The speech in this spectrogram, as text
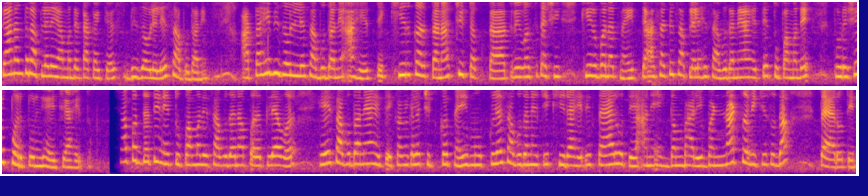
त्यानंतर आपल्याला यामध्ये टाकायचे भिजवलेले साबुदाणे. आता हे भिजवलेले साबुदाणे आहेत ते खीर करताना चिटकतात व्यवस्थित अशी खीर बनत नाही. त्यासाठीच आपल्याला हे साबुदाणे आहेत ते तुपामध्ये थोडेसे परतून घ्यायचे आहेत. अशा पद्धतीने तुपामध्ये साबुदाणा परतल्यावर हे साबुदाणे आहेत एकामेकाला चिटकत नाही. मोकळ्या साबुदाण्याची खीर आहे ती तयार होते आणि एकदम भारी भन्नाट चवीची सुद्धा तयार होते.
